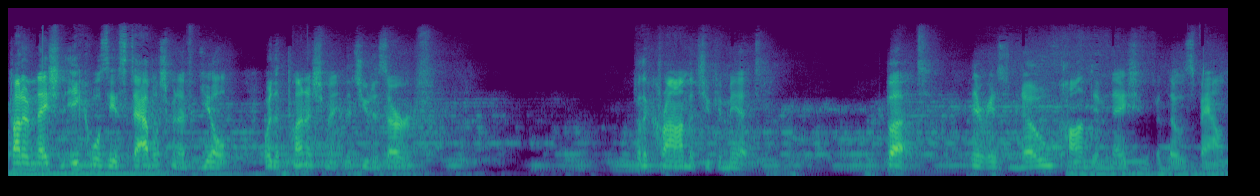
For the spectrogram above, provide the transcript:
Condemnation equals the establishment of guilt or the punishment that you deserve for the crime that you commit. But there is no condemnation for those found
